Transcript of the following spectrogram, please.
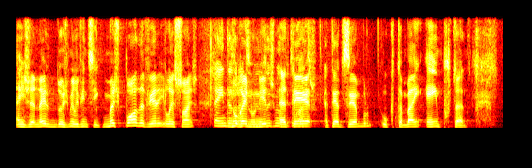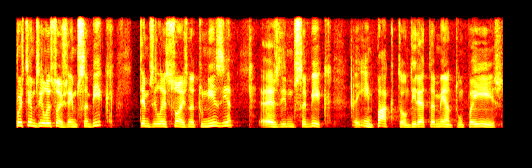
em janeiro de 2025, mas pode haver eleições Ainda no Reino Unido até, até dezembro, o que também é importante. Depois temos eleições em Moçambique, temos eleições na Tunísia, as de Moçambique impactam diretamente um país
